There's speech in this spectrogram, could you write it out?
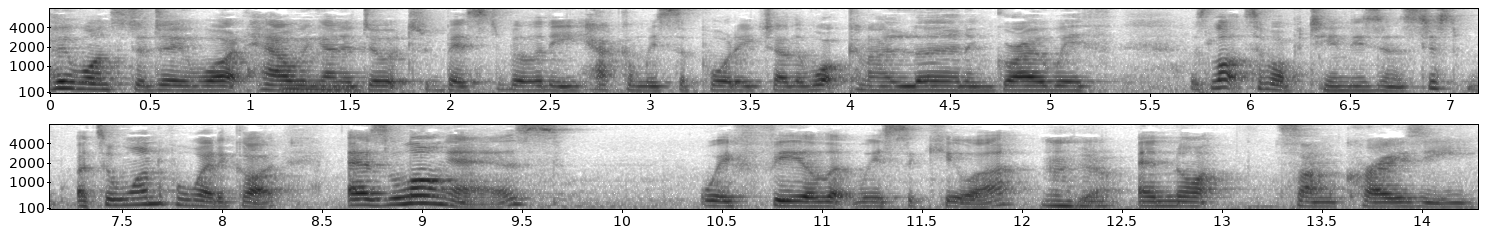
Who wants to do what? How are we Mm. going to do it to best ability? How can we support each other? What can I learn and grow with? There's lots of opportunities, and it's just it's a wonderful way to go. As long as we feel that we're secure mm-hmm. Yeah. and not some crazy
